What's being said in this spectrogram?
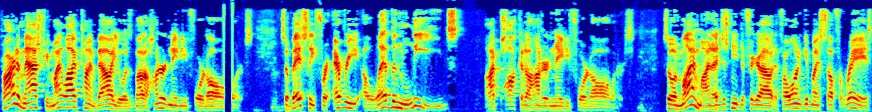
prior to mastery, my lifetime value was about 184 dollars. Mm-hmm. So basically, for every 11 leads, I pocket 184 dollars. Mm-hmm. So in my mind, I just need to figure out if I want to give myself a raise,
